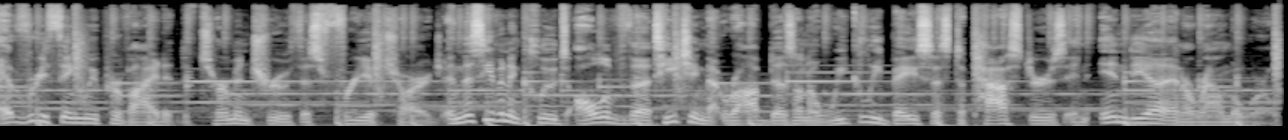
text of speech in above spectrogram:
everything we provide at Determine Truth is free of charge. And this even includes all of the teaching that Rob does on a weekly basis to pastors in India and around the world.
